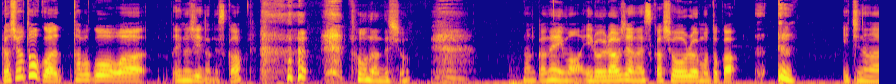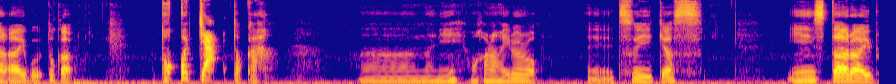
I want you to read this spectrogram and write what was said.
ラジオトークはタバコは NG なんですか？どうなんでしょう？なんかね今いろいろあるじゃないですか。ショールームとか。17ライブとか。ポッコチャとか。あー何？わからん。いろいろ、えーツイキャス。インスタライブ。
